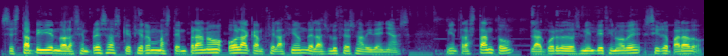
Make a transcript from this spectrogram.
se está pidiendo a las empresas que cierren más temprano o la cancelación de las luces navideñas. Mientras tanto, el acuerdo de 2019 sigue parado,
